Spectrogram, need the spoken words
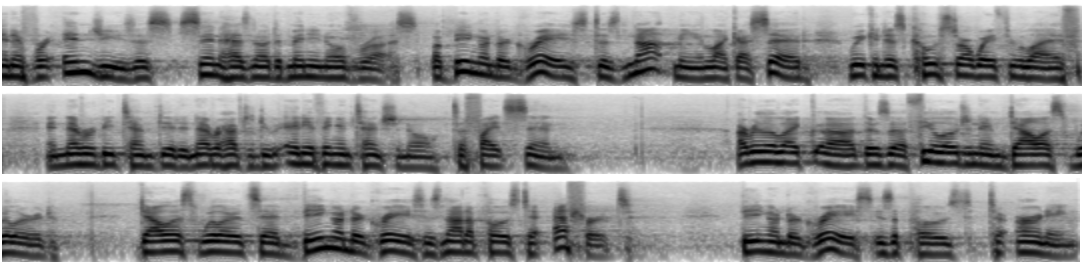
And if we're in Jesus, sin has no dominion over us. But being under grace does not mean, like I said, we can just coast our way through life and never be tempted and never have to do anything intentional to fight sin. I really like, uh, there's a theologian named Dallas Willard. Dallas Willard said, being under grace is not opposed to effort, being under grace is opposed to earning.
